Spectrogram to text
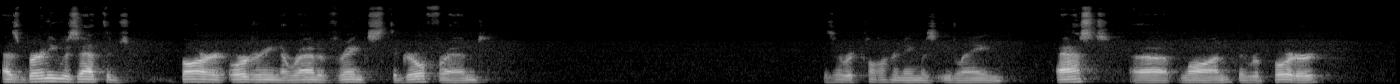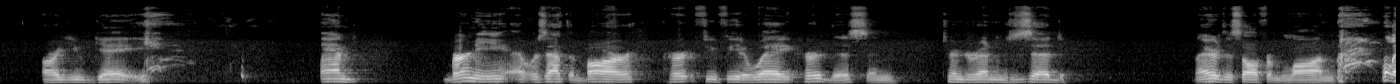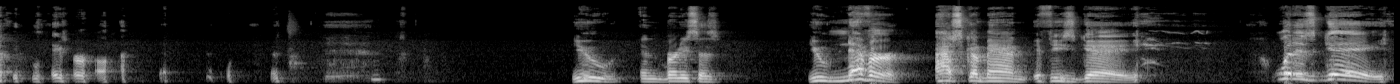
as Bernie was at the bar ordering a round of drinks, the girlfriend, as I recall, her name was Elaine, asked uh, Lon, the reporter, Are you gay? and Bernie uh, was at the bar a few feet away, heard this and turned around and said, I heard this all from Lon later on. you, and Bernie says, You never ask a man if he's gay. what is gay?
